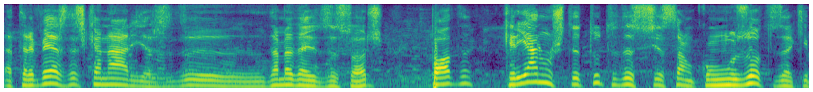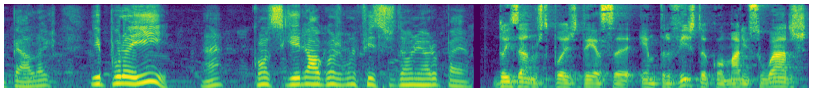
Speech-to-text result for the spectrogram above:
através das Canárias, de, da Madeira dos Açores, pode criar um estatuto de associação com os outros arquipélagos e por aí né, conseguir alguns benefícios da União Europeia. Dois anos depois dessa entrevista com Mário Soares,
